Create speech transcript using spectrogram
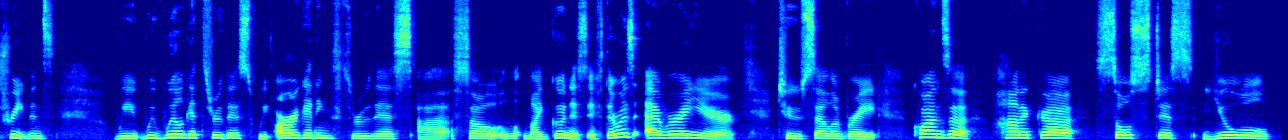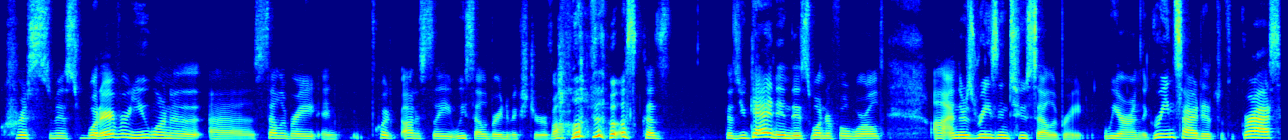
treatments. We, we will get through this. We are getting through this. Uh, so, my goodness, if there was ever a year to celebrate Kwanzaa, Hanukkah, solstice, Yule, Christmas, whatever you want to uh, celebrate. And quite honestly, we celebrate a mixture of all of those because because you can in this wonderful world, uh, and there's reason to celebrate. We are on the green side of the grass.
